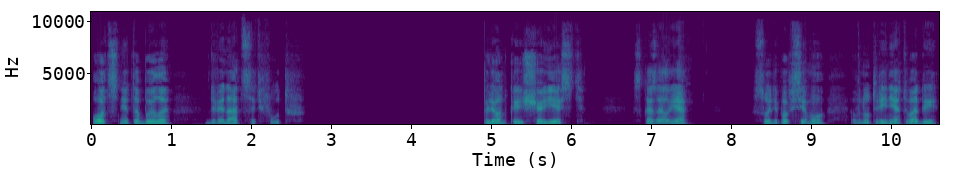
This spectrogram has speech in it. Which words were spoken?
Отснято было двенадцать футов. — Пленка еще есть, — сказал я. Судя по всему, внутри нет воды.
